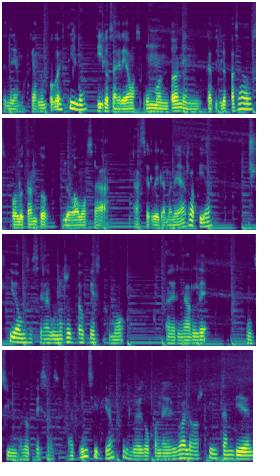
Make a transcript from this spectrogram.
tendríamos que darle un poco de estilo y los agregamos un montón en capítulos pasados por lo tanto lo vamos a hacer de la manera rápida y vamos a hacer algunos retoques como agregarle un símbolo pesos al principio y luego poner el valor y también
